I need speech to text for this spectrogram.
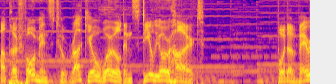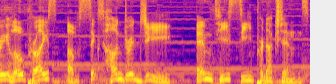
A performance to rock your world and steal your heart. For the very low price of 600G, MTC Productions.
